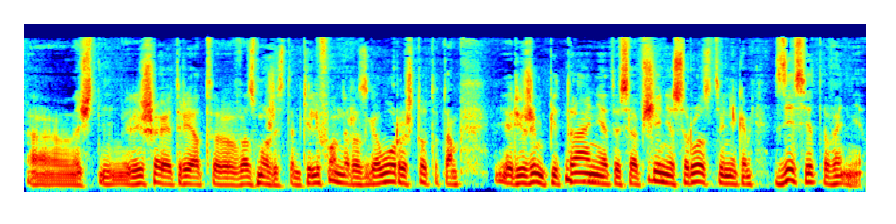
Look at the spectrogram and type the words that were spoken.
а, значит, решают ряд возможностей, там, телефонные разговоры, что-то там, режим питания, то есть общение с родственниками. Здесь этого нет.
